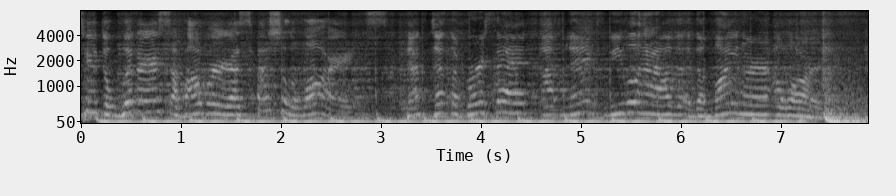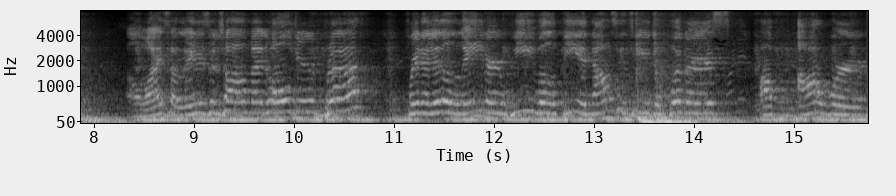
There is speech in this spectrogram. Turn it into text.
to the winners of our special awards. That's just the first set. Up next, we will have the minor awards. All right, so ladies and gentlemen, hold your breath. For a little later, we will be announcing to you the winners of our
